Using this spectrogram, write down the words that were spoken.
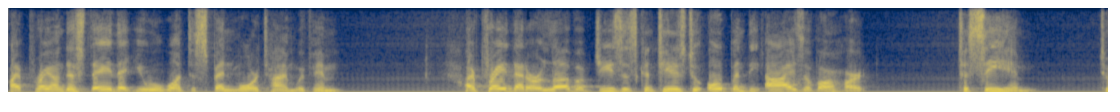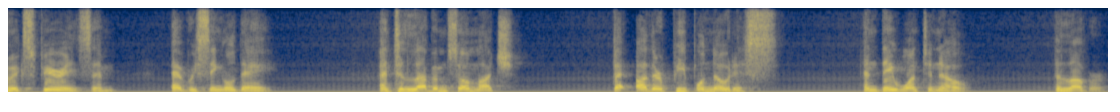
I pray on this day that you will want to spend more time with him. I pray that our love of Jesus continues to open the eyes of our heart to see him, to experience him every single day, and to love him so much that other people notice and they want to know the lover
